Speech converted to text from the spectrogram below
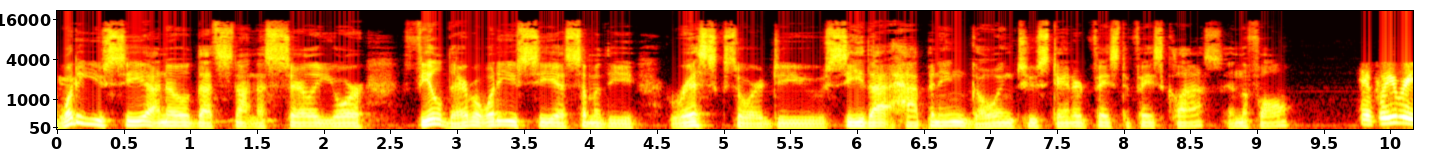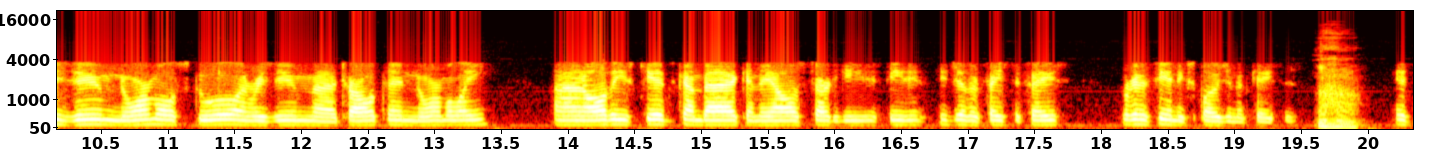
what do you see? I know that's not necessarily your field there, but what do you see as some of the risks or do you see that happening going to standard face to face class in the fall? If we resume normal school and resume uh, Tarleton normally, uh, and all these kids come back and they all start to see each other face to face, we're going to see an explosion of cases. Uh huh. It's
